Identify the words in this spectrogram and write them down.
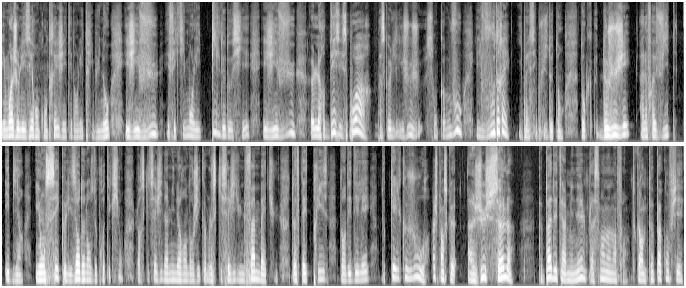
Et moi, je les ai rencontrés, j'ai été dans les tribunaux et j'ai vu effectivement les piles de dossiers et j'ai vu euh, leur désespoir, parce que les juges sont comme vous, ils voudraient y passer plus de temps. Donc, de juger à la fois vite et bien. Et on sait que les ordonnances de protection, lorsqu'il s'agit d'un mineur en danger, comme lorsqu'il s'agit d'une femme battue, doivent être prises dans des délais de quelques jours. Je pense qu'un juge seul peut pas déterminer le placement d'un enfant. En tout cas, on ne peut pas confier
